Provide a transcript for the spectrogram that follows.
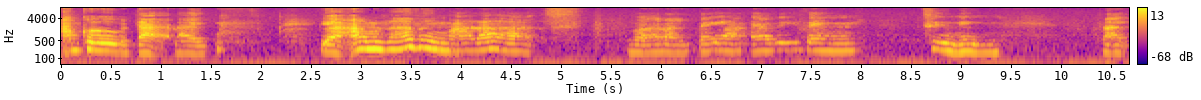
I'm cool with that. Like, yeah, I'm loving my locks. But, like, they are everything to me. Like,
